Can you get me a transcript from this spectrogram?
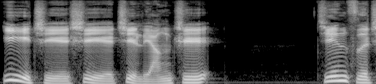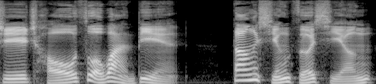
亦只是治良知。君子之筹作万变，当行则行，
